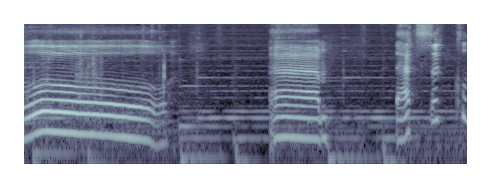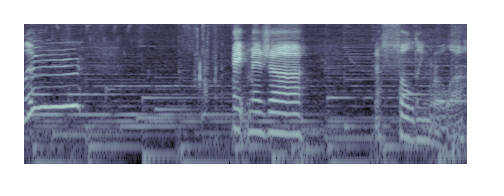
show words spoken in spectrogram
Ooh. Um, that's a clue. Tape measure. A folding ruler.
